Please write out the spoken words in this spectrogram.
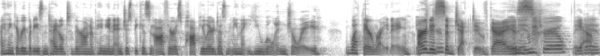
i think everybody's entitled to their own opinion and just because an author is popular doesn't mean that you will enjoy what they're writing art is subjective guys It is true. It is. Yeah.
